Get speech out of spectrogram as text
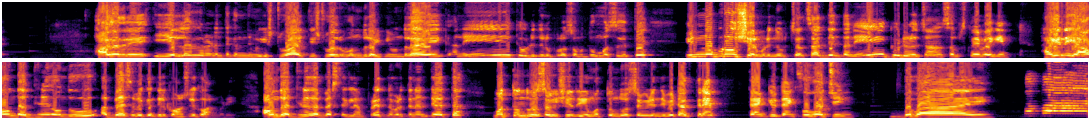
ಹಾಗಾದ್ರೆ ಈ ಎಲ್ಲ ವಿವರಣೆ ಅಂತಕ್ಕಂಥ ನಿಮಗೆ ಇಷ್ಟವಾಯ್ತು ಇಷ್ಟವಾದ್ರೆ ಒಂದು ಲೈಕ್ ನೀವು ಒಂದು ಲೈಕ್ ಅನೇಕ ವಿಡಿಯೋದಲ್ಲಿ ಪ್ರೋತ್ಸಾಹ ತುಂಬ ಸಿಗುತ್ತೆ. ಇನ್ನೊಬ್ರು ಶೇರ್ ಮಾಡಿ. ಚಲ ಸಾಧ್ಯ ಅಂತ ಅನೇಕ ವಿಡಿಯೋ ಚಾನಲ್ ಸಬ್ಸ್ಕ್ರೈಬ್ ಆಗಿ, ಹಾಗೇನೆ ಯಾವ ಒಂದು ಅಧ್ಯಯನದ ಒಂದು ಅಭ್ಯಾಸ ಬೇಕಂತೇಳಿ ಕೌನ್ಸಿಲ್ ಕಾಲ್ ಮಾಡಿ. ಆ ಒಂದು ಅಧ್ಯಯನದ ಅಭ್ಯಾಸದಲ್ಲಿ ನಾನು ಪ್ರಯತ್ನ ಪಡ್ತೇನೆ ಅಂತ ಹೇಳ್ತಾ, ಮತ್ತೊಂದು ಹೊಸ ವಿಷಯದೊಂದಿಗೆ ಮತ್ತೊಂದು ಹೊಸ ವಿಡಿಯೋ ಭೇಟಿ ಆಗ್ತೇನೆ. Thank you thank for watching bye bye.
